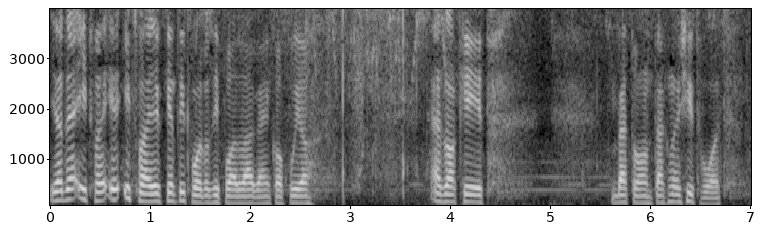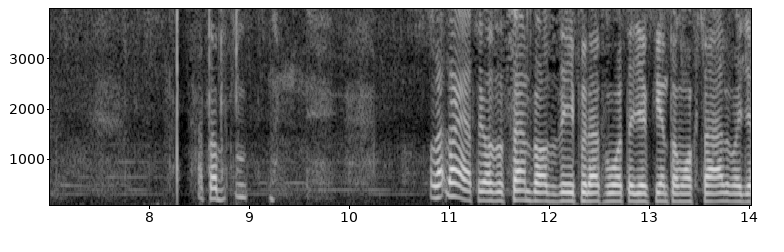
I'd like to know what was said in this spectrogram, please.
Ja, de itt van, itt van egyébként, itt volt az iparvágány kapuja. Ez a két betontekna, és itt volt. Hát a... Le lehet, hogy az a szembe az az épület volt egyébként a magtár, vagy,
